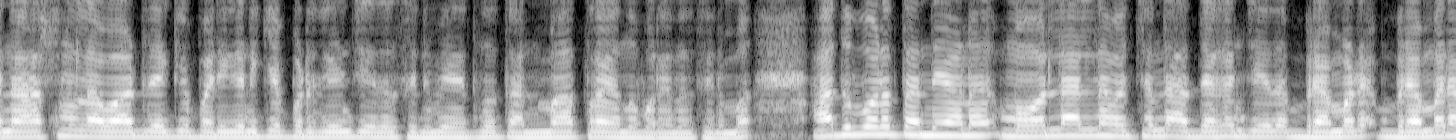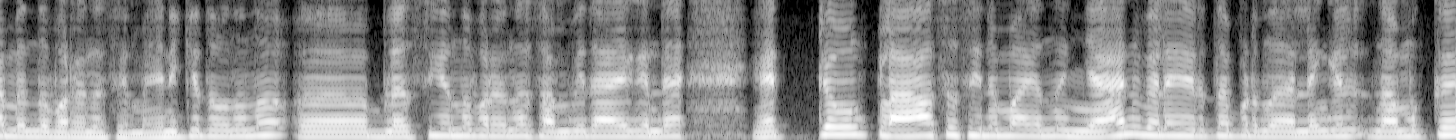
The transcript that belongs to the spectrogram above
നാഷണൽ അവാർഡിലേക്ക് പരിഗണിക്കപ്പെടുകയും ചെയ്ത സിനിമയായിരുന്നു തന്മാത്ര എന്ന് പറയുന്ന സിനിമ. അതുപോലെ തന്നെയാണ് മോഹൻലാലിനെ വെച്ച് അദ്ദേഹം ചെയ്ത ഭ്രമര ഭ്രമരം എന്ന് പറയുന്ന സിനിമ. എനിക്ക് തോന്നുന്നു ബ്ലസ്സി എന്ന് പറയുന്ന സംവിധായകന്റെ ഏറ്റവും ക്ലാസ് സിനിമ എന്ന് ഞാൻ വിലയിരുത്തപ്പെടുന്നത് അല്ലെങ്കിൽ നമുക്ക്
